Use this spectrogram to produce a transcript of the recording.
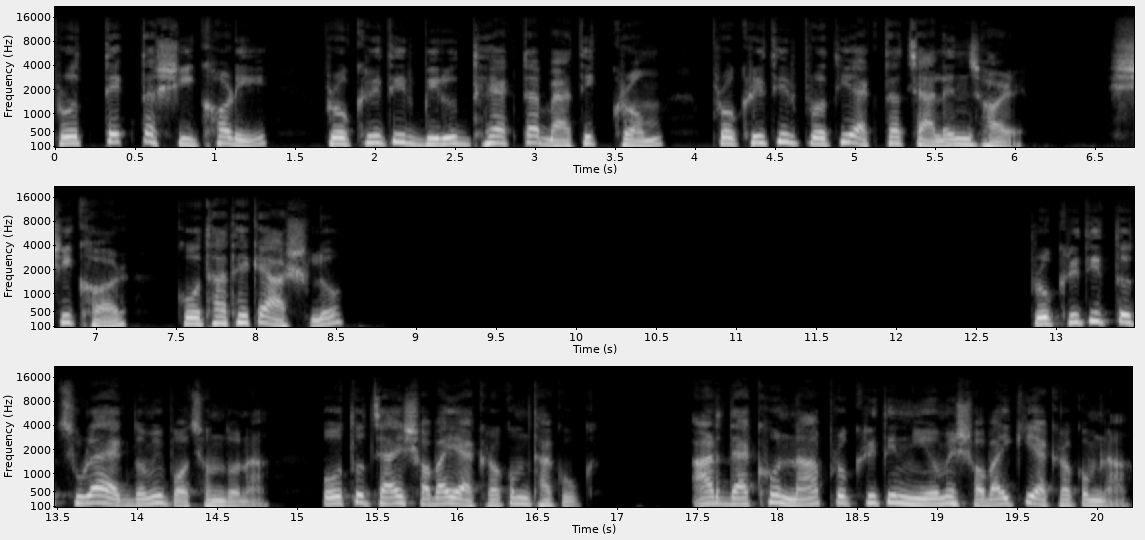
প্রত্যেকটা শিখরই প্রকৃতির বিরুদ্ধে একটা ব্যতিক্রম, প্রকৃতির প্রতি একটা চ্যালেঞ্জ হয়। শিখর কোথা থেকে আসলো? প্রকৃতির তো চূড়া একদমই পছন্দ না। ও তো চায় সবাই একরকম থাকুক। আর দেখো না প্রকৃতির নিয়মে সবাই কি একরকম না।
